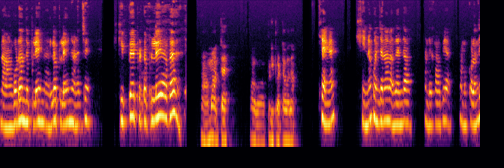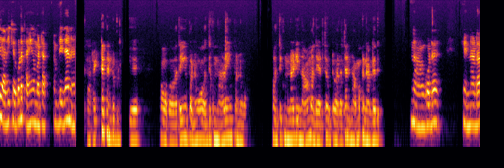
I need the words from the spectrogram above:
நான் கூட அந்த பிள்ளை நல்ல பிள்ளைன்னு நினைச்சேன். இப்பேற்பட்ட பிள்ளையா அவ? ஆமா அத்த. அவ அப்படிப்பட்டவ தான் ஏங்க இன்னும் கொஞ்ச நாள் வந்திருந்தா அந்த காவியா நம்ம குழந்தைய அவிக்க கூட தயங்க மாட்டா. அப்படிதானே? கரெக்டாக கண்டுபிடிச்சு. அவள் அதையும் பண்ணுவோம் அதுக்கு மேலேயும் பண்ணுவான் அதுக்கு முன்னாடி நாம் அந்த இடத்த விட்டு வரதான் நமக்கு நல்லது. நான் கூட என்னடா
